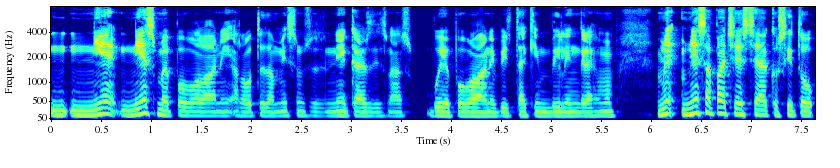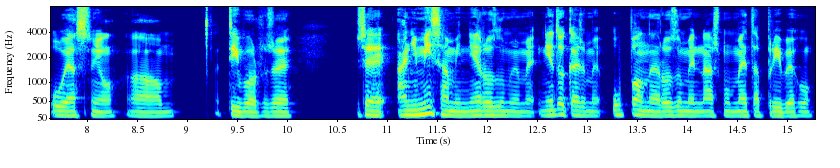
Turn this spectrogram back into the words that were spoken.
nie, nie sme povolaní, alebo teda myslím, že nie každý z nás bude povolaný byť takým Billy Grahamom. Mne, mne sa páči ešte, ako si to ujasnil, um, Tibor, že, že ani my sami nerozumieme, nedokážeme úplne rozumieť nášmu meta príbehu.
